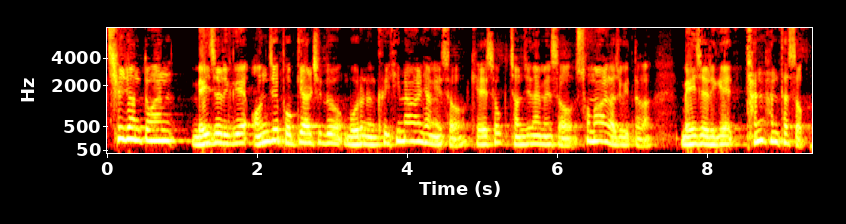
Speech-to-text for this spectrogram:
7년 동안 메이저리그에 언제 복귀할지도 모르는 그 희망을 향해서 계속 전진하면서 소망을 가지고 있다가 메이저리그에 단 한 타석,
